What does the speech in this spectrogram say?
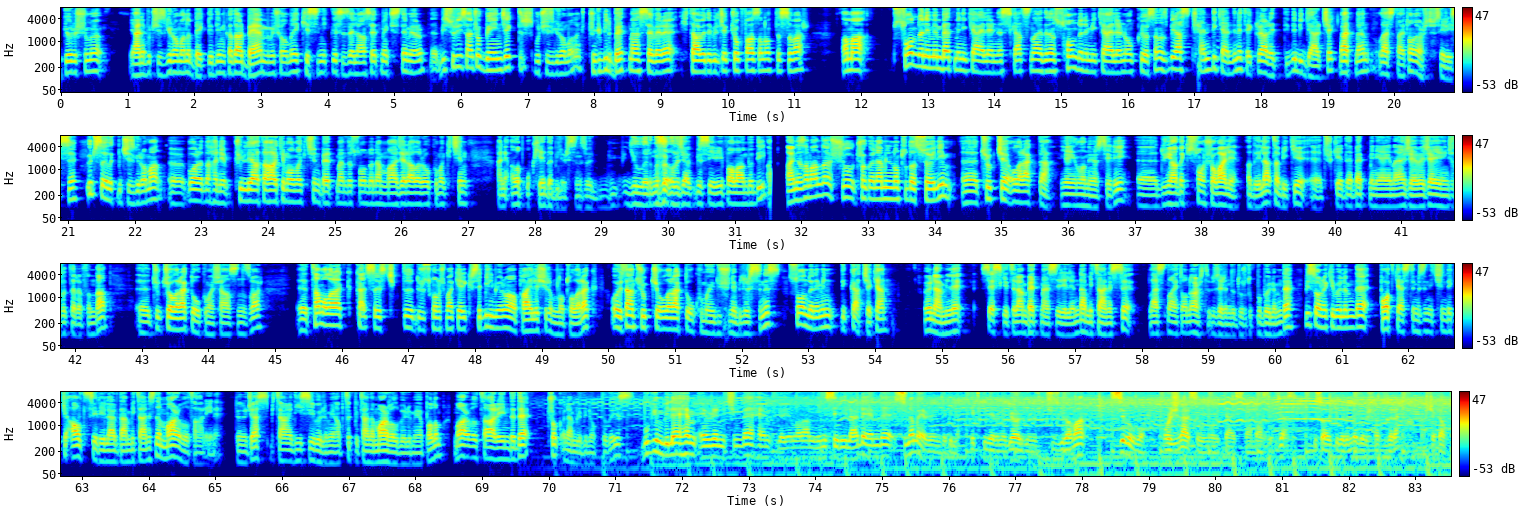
görüşümü yani bu çizgi romanı beklediğim kadar beğenmemiş olmayı kesinlikle size lanse etmek istemiyorum. Ee, bir sürü insan çok beğenecektir bu çizgi romanı. Çünkü bir Batman severe hitap edebilecek çok fazla noktası var. Ama son dönemin Batman hikayelerini, Scott Snyder'ın son dönem hikayelerini okuyorsanız biraz kendi kendini tekrar ettiği bir gerçek. Batman Last Night on Earth serisi. 3 sayılık bir çizgi roman. Ee, bu arada hani külliyata hakim olmak için Batman'de son dönem maceraları okumak için hani alıp okuyabilirsiniz. Yıllarınızı alacak bir seri falan da değil. Aynı zamanda şu çok önemli notu da söyleyeyim. E, Türkçe olarak da yayınlanıyor seri. E, Dünyadaki Son Şövalye adıyla tabii ki e, Türkiye'de Batman'i yayınlayan JVC yayıncılık tarafından e, Türkçe olarak da okuma şansınız var. E, tam olarak kaç sayısı çıktı dürüst konuşmak gerekirse bilmiyorum ama paylaşırım not olarak. O yüzden Türkçe olarak da okumayı düşünebilirsiniz. Son dönemin dikkat çeken önemli ses getiren Batman serilerinden bir tanesi Last Night on Earth üzerinde durduk bu bölümde. Bir sonraki bölümde podcast'imizin içindeki alt serilerden bir tanesi de Marvel tarihine döneceğiz. Bir tane DC bölümü yaptık, bir tane Marvel bölümü yapalım. Marvel tarihinde de çok önemli bir noktadayız. Bugün bile hem evren içinde hem yayınlanan yeni serilerde hem de sinema evreninde bile etkilerini gördüğümüz bir çizgi roman Civil War, orijinal Civil War hikayesinden bahsedeceğiz. Bir sonraki bölümde görüşmek üzere. Hoşçakalın.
